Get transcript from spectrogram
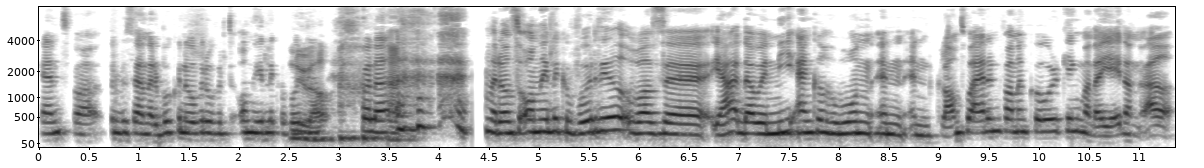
kent, maar er bestaan er boeken over, over het oneerlijke Nu voordeel. wel. Voilà. maar ons oneerlijke voordeel was eh, ja, dat we niet enkel gewoon een, een klant waren van een coworking, maar dat jij dan wel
